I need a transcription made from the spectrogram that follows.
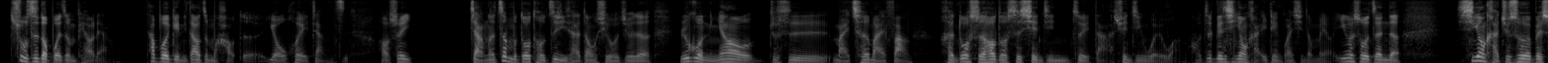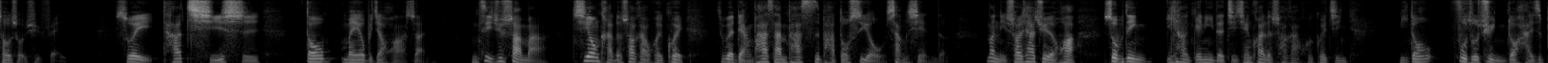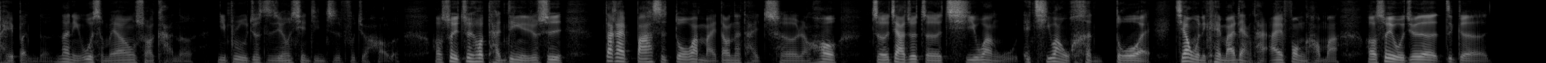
数字都不会这么漂亮，他不会给你到这么好的优惠这样子。好，所以讲了这么多投资理财东西，我觉得如果你要就是买车买房，很多时候都是现金最大，现金为王。好，这跟信用卡一点关系都没有，因为说真的，信用卡就是会被收手续费，所以它其实。都没有比较划算，你自己去算嘛。信用卡的刷卡回馈，是不是两趴、三趴、四趴都是有上限的？那你刷下去的话，说不定银行给你的几千块的刷卡回馈金，你都付出去，你都还是赔本的。那你为什么要用刷卡呢？你不如就直接用现金支付就好了。好，所以最后谈定也就是大概八十多万买到那台车，然后折价就折了七万五。诶，七万五很多诶，七万五你可以买两台 iPhone 好吗？好，所以我觉得这个。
